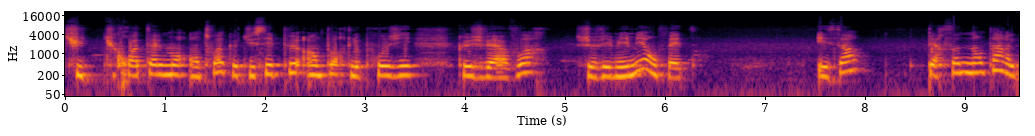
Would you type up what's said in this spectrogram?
Tu, tu crois tellement en toi que tu sais, peu importe le projet que je vais avoir, je vais m'aimer en fait. Et ça, personne n'en parle.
